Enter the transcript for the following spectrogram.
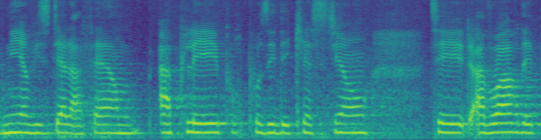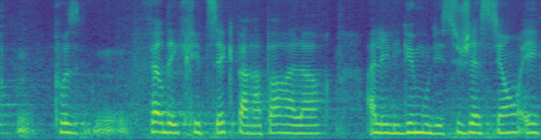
venir visiter la ferme, appeler pour poser des questions, avoir des, pos- faire des critiques par rapport à leur, à les légumes ou des suggestions. Et,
